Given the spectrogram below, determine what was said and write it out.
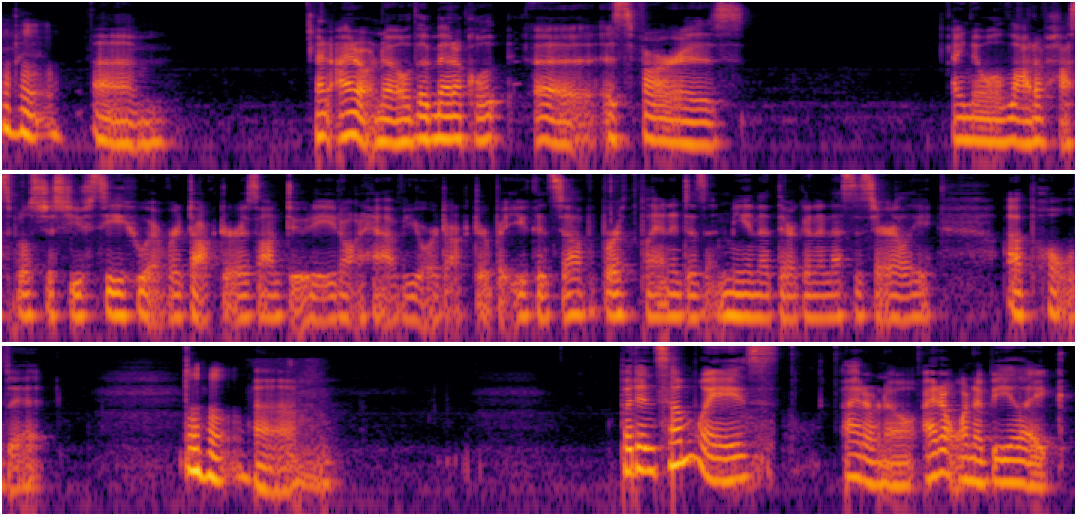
Mhm. Um, and I don't know the medical uh, as far as I know a lot of hospitals just you see whoever doctor is on duty. You don't have your doctor, but you can still have a birth plan. It doesn't mean that they're going to necessarily uphold it. Mhm. Um, but in some ways, I don't know. I don't want to be like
